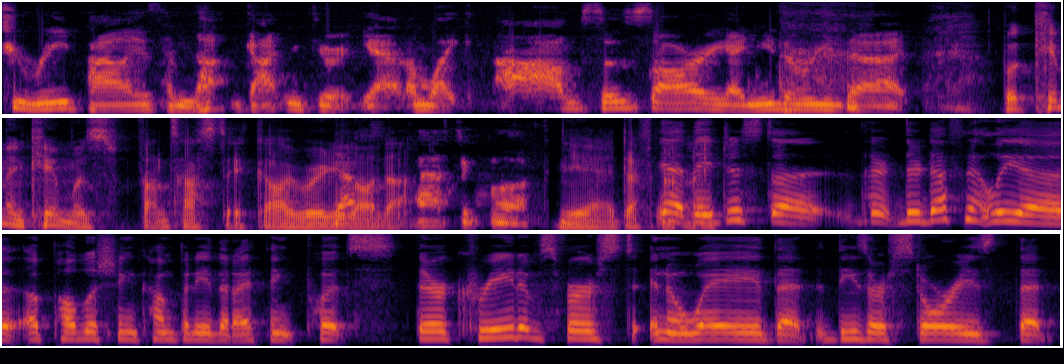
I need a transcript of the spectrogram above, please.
to read pile. I just have not gotten to it yet. I'm like, ah, I'm so sorry. I need to read that. But Kim and Kim was fantastic. I really like that. fantastic book. Yeah, definitely. Yeah, they just uh, they're they're definitely a, a publishing company that I think puts their creatives first in a way that these are stories that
